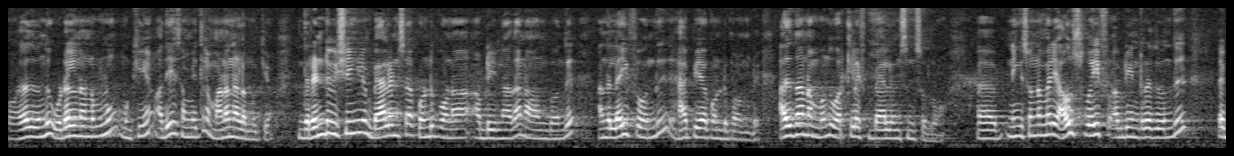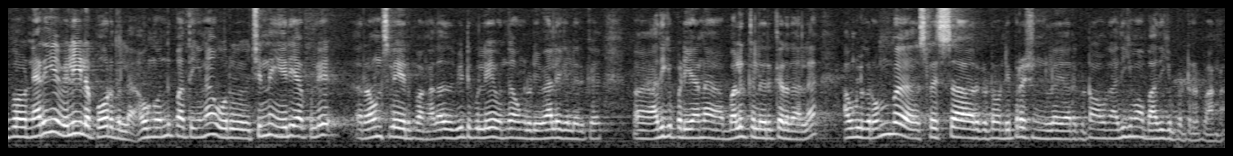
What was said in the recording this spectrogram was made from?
அதாவது வந்து உடல் நலமும் முக்கியம் அதே சமயத்தில் மனநலம் முக்கியம். இந்த ரெண்டு விஷயங்களையும் பேலன்ஸாக கொண்டு போனால் அப்படின்னா தான் நம்ம வந்து அந்த லைஃப்பை வந்து ஹாப்பியாக கொண்டு போக முடியும். அதுதான் நம்ம வந்து ஒர்க் லைஃப் பேலன்ஸ்னு சொல்லுவோம். நீங்கள் சொன்ன மாதிரி ஹவுஸ் ஒய்ஃப் அப்படின்றது வந்து இப்போ நிறைய வெளியில் போகிறதில்ல அவங்க வந்து பார்த்திங்கன்னா ஒரு சின்ன ஏரியாக்குள்ளேயே ரவுண்ட்ஸ்லேயே இருப்பாங்க. அதாவது வீட்டுக்குள்ளேயே வந்து அவங்களுடைய வேலைகள் இருக்குது அதிகப்படியான பலுக்கள் இருக்கிறதால அவங்களுக்கு ரொம்ப ஸ்ட்ரெஸ்ஸாக இருக்கட்டும் டிப்ரெஷன்லையாக இருக்கட்டும் அவங்க அதிகமாக பாதிக்கப்பட்டிருப்பாங்க.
